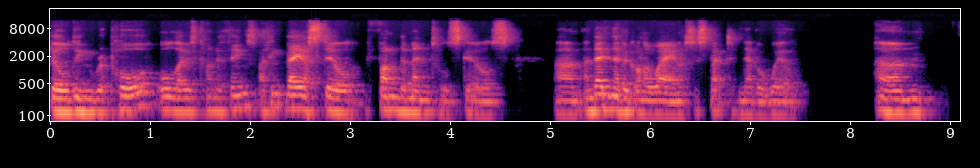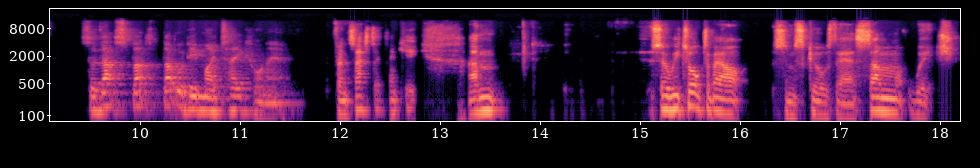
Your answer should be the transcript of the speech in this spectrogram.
building rapport, all those kind of things. I think they are still fundamental skills um, and they've never gone away and I suspect it never will. Um, so that's, that's, that would be my take on it. Fantastic. Thank you. Um, so we talked about some skills there, some which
